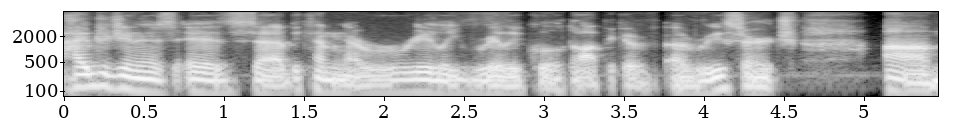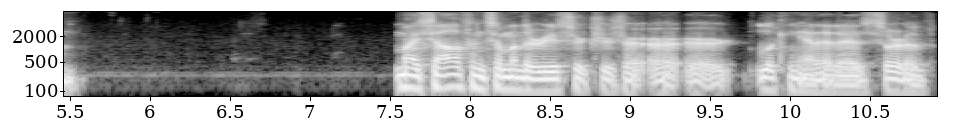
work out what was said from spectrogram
hydrogen is is uh, becoming a really really cool topic of, of research. Um myself and some other researchers are, are, are, looking at it as sort of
